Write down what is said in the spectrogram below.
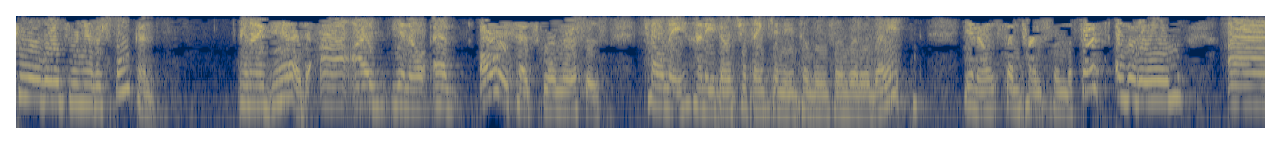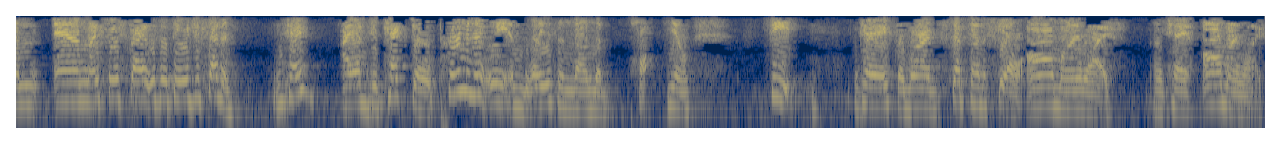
truer words were never spoken. And I did. Uh, I, you know, have always had school nurses tell me, honey, don't you think you need to lose a little weight? You know, sometimes from the front of the room. Um, and my first diet was at the age of seven. Okay? I have detector permanently emblazoned on the, you know, feet. Okay, from where I've stepped on a scale all my life. Okay, all my life.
